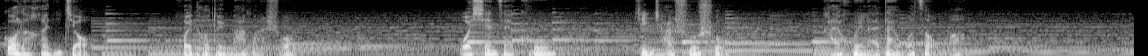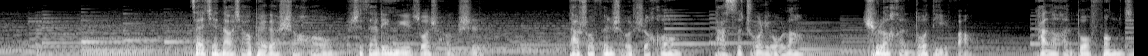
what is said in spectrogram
过了很久，回头对妈妈说：“我现在哭，警察叔叔还会来带我走吗？”再见到小北的时候，是在另一座城市。他说：“分手之后，他四处流浪，去了很多地方，看了很多风景。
